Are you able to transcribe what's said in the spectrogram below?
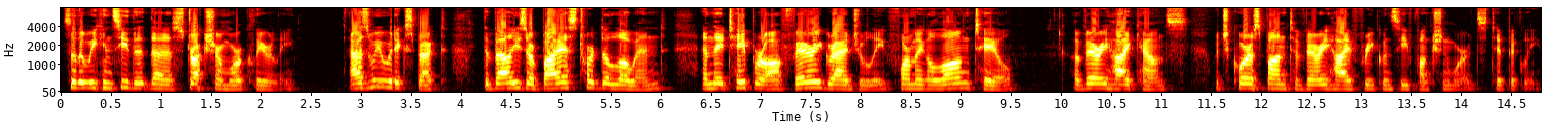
so that we can see the, the structure more clearly. As we would expect, the values are biased toward the low end, and they taper off very gradually, forming a long tail of very high counts, which correspond to very high frequency function words, typically.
